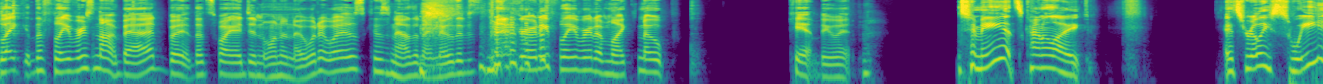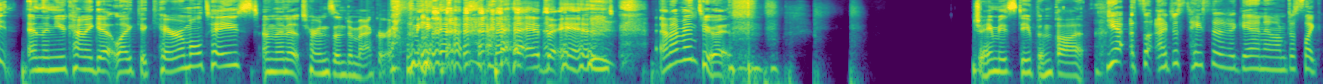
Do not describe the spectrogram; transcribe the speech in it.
like the flavor's not bad, but that's why I didn't want to know what it was. Because now that I know that it's macaroni flavored, I'm like, nope, can't do it. To me, it's kind of like it's really sweet, and then you kind of get like a caramel taste, and then it turns into macaroni at the end, and I'm into it. Jamie's deep in thought. Yeah, it's, I just tasted it again, and I'm just like,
